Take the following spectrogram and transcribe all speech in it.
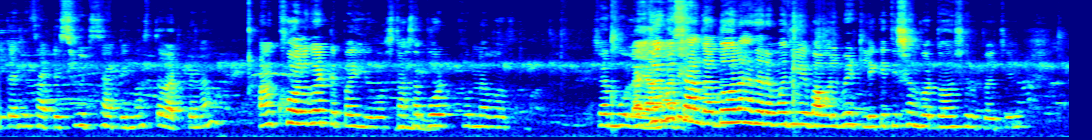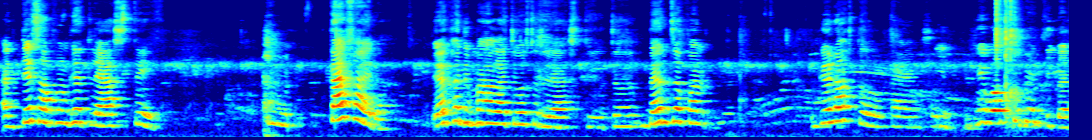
कशासाठी स्वीटसाठी मस्त वाटतं ना? आणि खोलगट आहे पहिली गोष्ट. असा बोट पूर्ण भरतो. शंभूला तुम्ही सांगा दोन हजारामध्ये हे बावल भेटले किती? शंभर दोनशे रुपयाचे. आणि तेच आपण घेतले असते. एखादी महागाची वस्तू जरी असती तर त्यांचं पण गेलं असतं काय. ही वस्तू भेटली काय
